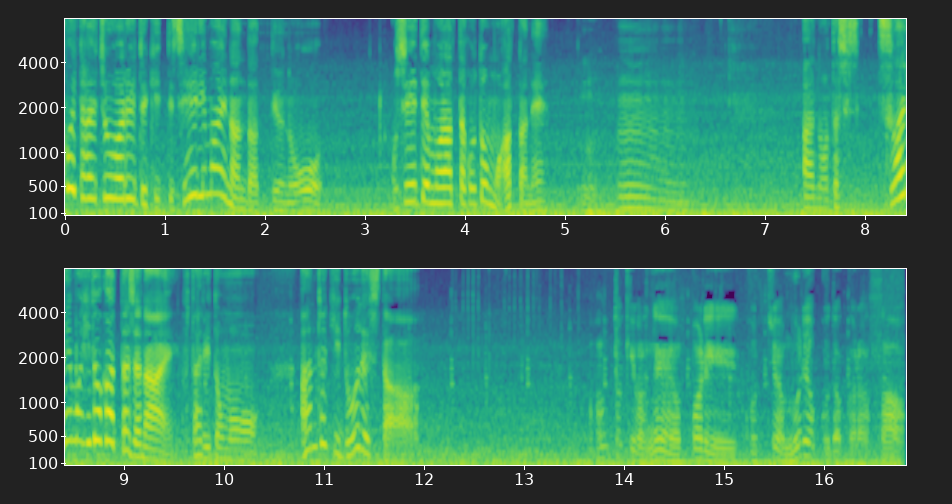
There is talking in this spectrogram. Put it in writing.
ごい体調悪い時って生理前なんだっていうのを教えてもらったこともあったね。うん。うん。あの私つわりもひどかったじゃない？2人とも。あの時どうでした？あの時はねやっぱりこっちは無力だからさ。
